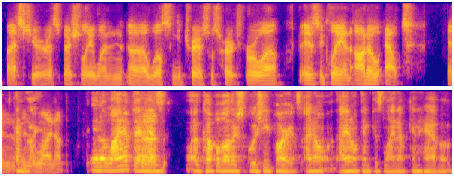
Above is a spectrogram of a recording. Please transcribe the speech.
last year, especially when uh, Willson Contreras was hurt for a while. Basically, an auto out in, in the lineup. In a lineup that has a couple other squishy parts, I don't I don't think this lineup can have a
